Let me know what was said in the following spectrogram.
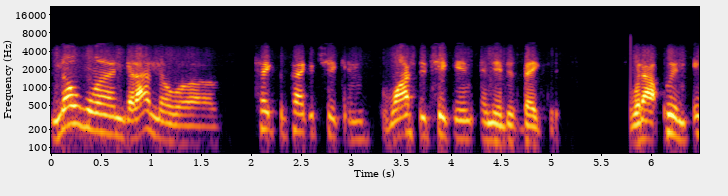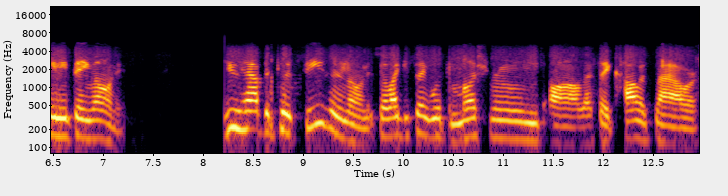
no one that I know of takes a pack of chicken, wash the chicken, and then just bakes it without putting anything on it. you have to put seasoning on it. So, like you say, with the mushrooms or let's say cauliflower,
